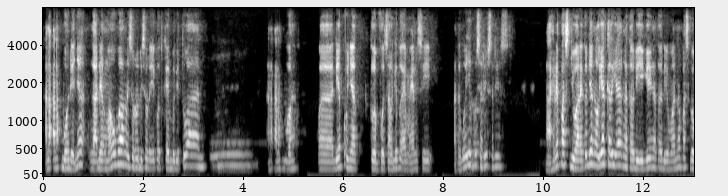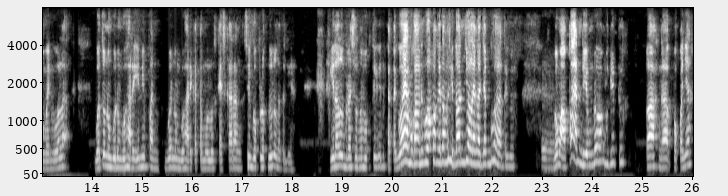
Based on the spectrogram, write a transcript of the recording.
anak-anak buah dianya nggak ada yang mau bang disuruh disuruh ikut kayak begituan hmm. anak-anak buah uh, dia punya klub futsal gitu MNC kata gue ya gue serius serius Nah, akhirnya pas juara itu dia ngeliat kali ya, nggak tahu di IG, nggak tahu di mana, pas gue main bola, gue tuh nunggu-nunggu hari ini, Pan. Gue nunggu hari ketemu lu kayak sekarang. Sih gue peluk dulu, kata dia. Gila lu berhasil ngebuktiin. Kata gue, ya bukan gue, apa kita masih donjol yang ngajak gue, kata gue. Hmm. Gue mau apaan, diem doang begitu. Wah, nggak, pokoknya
